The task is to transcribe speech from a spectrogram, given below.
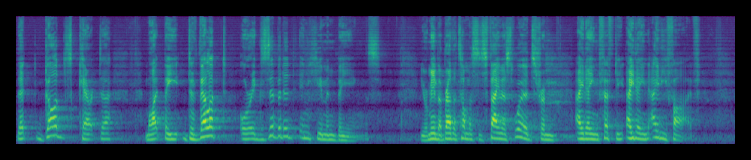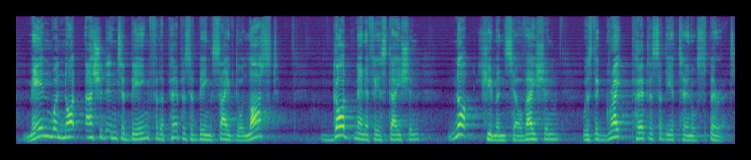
that God's character might be developed or exhibited in human beings. You remember Brother Thomas's famous words from 1850, 1885 Men were not ushered into being for the purpose of being saved or lost. God manifestation, not human salvation, was the great purpose of the eternal Spirit.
